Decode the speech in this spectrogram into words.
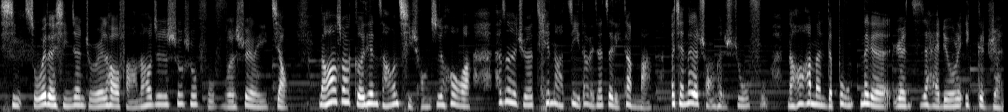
行所谓的行政卓越套房，然后就是舒舒服服的睡了一觉。然后说他隔天早上起床之后啊，他真的觉得天哪，自己到底在这里干嘛？而且那个床很舒服，然后他们的布那个人资还留了一个人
